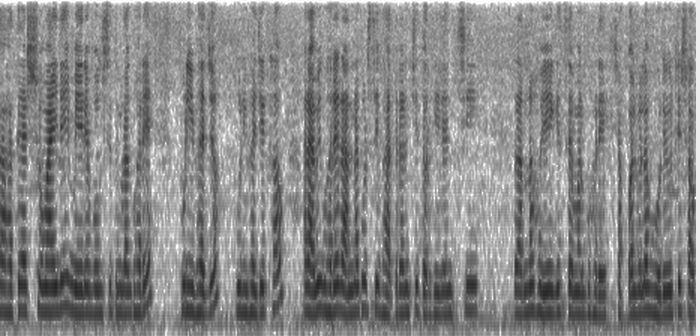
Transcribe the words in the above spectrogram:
তা হাতে আর সময় নেই। মেয়েরে বলছি, তোমরা ঘরে পুরি ভাজো, পুরি ভাজে খাও। আর আমি ঘরে রান্না করছি, ভাত রাঁধছি, তরকারি রাঁধছি। রান্না হয়ে গেছে আমার ঘরে। সকালবেলা ভোরে উঠে সব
